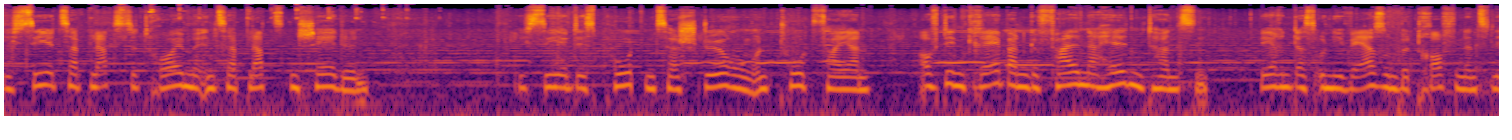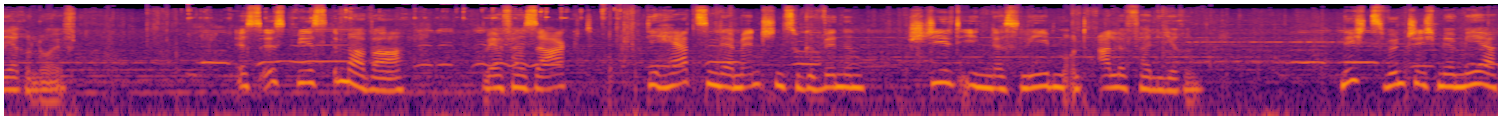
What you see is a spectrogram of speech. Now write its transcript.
Ich sehe zerplatzte Träume in zerplatzten Schädeln. Ich sehe Despoten Zerstörung und Tod feiern, auf den Gräbern gefallener Helden tanzen, während das Universum betroffen ins Leere läuft. Es ist, wie es immer war. Wer versagt, die Herzen der Menschen zu gewinnen, stiehlt ihnen das Leben und alle verlieren. Nichts wünsche ich mir mehr,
